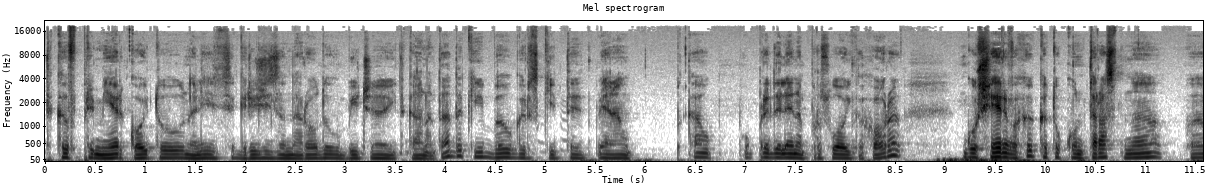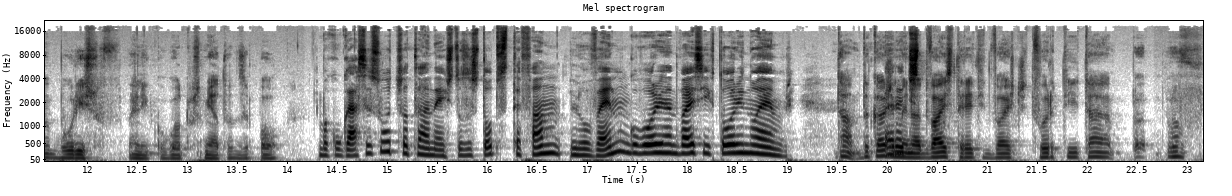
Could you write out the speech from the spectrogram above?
такъв премьер, който нали, се грижи за народа, обича и така нататък. И българските, една така определена прослойка хора го шерваха като контраст на Борисов, нали, когато смятат за по- Ма кога се случва това нещо? Защото Стефан Льовен говори на 22 ноември. Да, да кажем Реч... на 23-24, та, в, в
